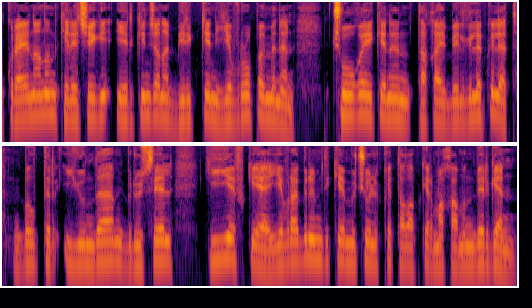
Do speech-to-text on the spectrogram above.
украинанын келечеги эркин жана бириккен европа менен чогуу экенин такай белгилеп келет. Былтыр июнда брюссель киевке евро биримдикке мүчөлүккө талапкер макамын берген.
